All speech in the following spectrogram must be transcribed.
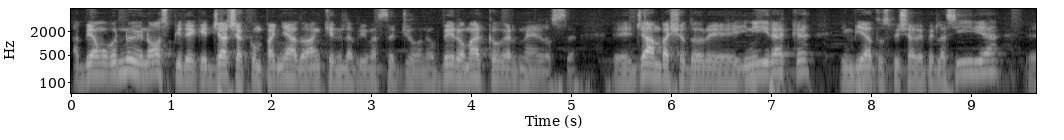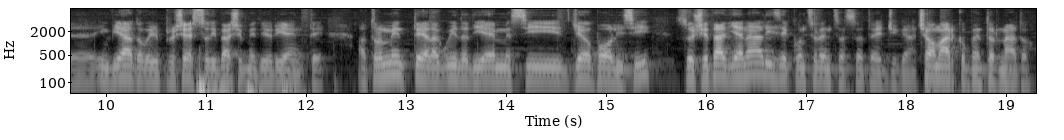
abbiamo con noi un ospite che già ci ha accompagnato anche nella prima stagione, ovvero Marco Carnelos eh, già ambasciatore in Iraq, inviato speciale per la Siria, eh, inviato per il processo di pace in Medio Oriente, attualmente alla guida di MC Geopolicy, società di analisi e consulenza strategica. Ciao Marco, bentornato.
